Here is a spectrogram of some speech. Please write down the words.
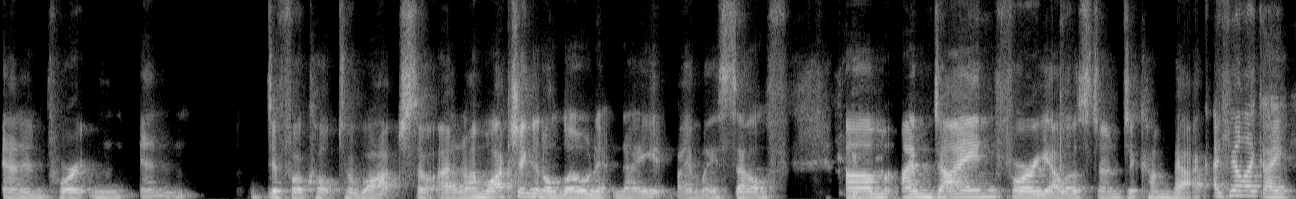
and important and difficult to watch. So, and I'm watching it alone at night by myself. Um, I'm dying for Yellowstone to come back. I feel like I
